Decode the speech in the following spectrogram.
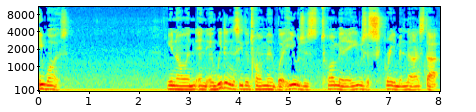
He was. You know, and, and, and we didn't see the torment, but he was just tormented. He was just screaming nonstop.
